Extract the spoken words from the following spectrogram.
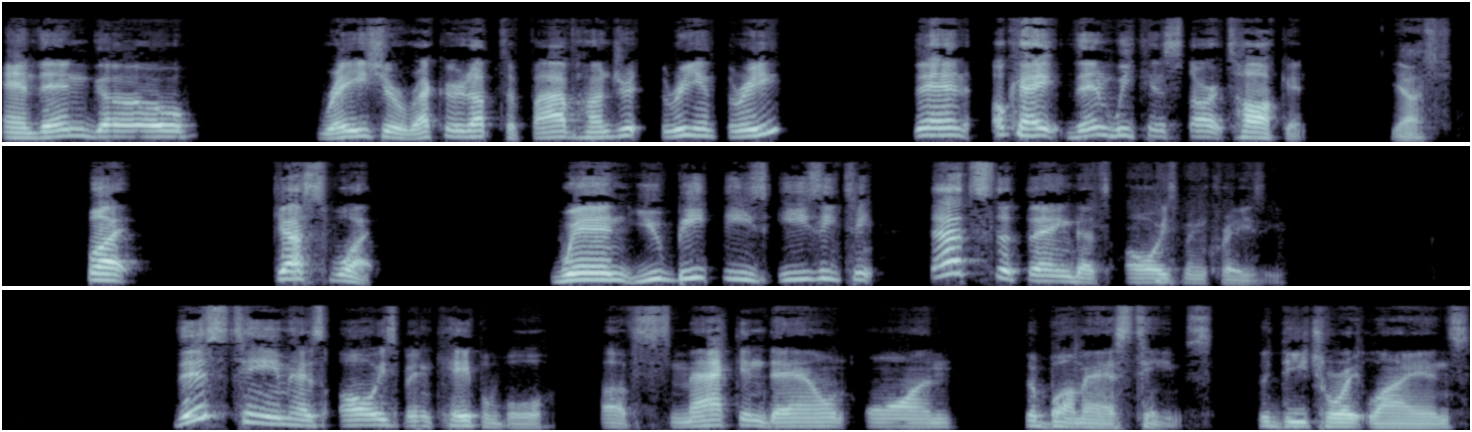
and then go raise your record up to 500, three and three, then okay, then we can start talking. Yes. But guess what? When you beat these easy teams, that's the thing that's always been crazy. This team has always been capable of smacking down on the bum ass teams, the Detroit Lions,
